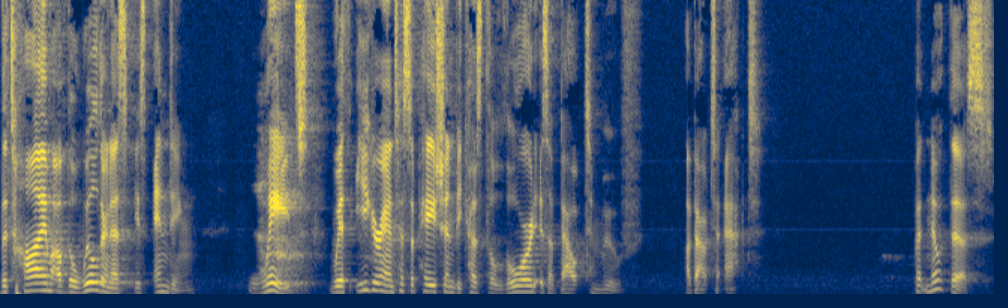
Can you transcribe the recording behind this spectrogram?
The time of the wilderness is ending. Wait with eager anticipation because the Lord is about to move, about to act. But note this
